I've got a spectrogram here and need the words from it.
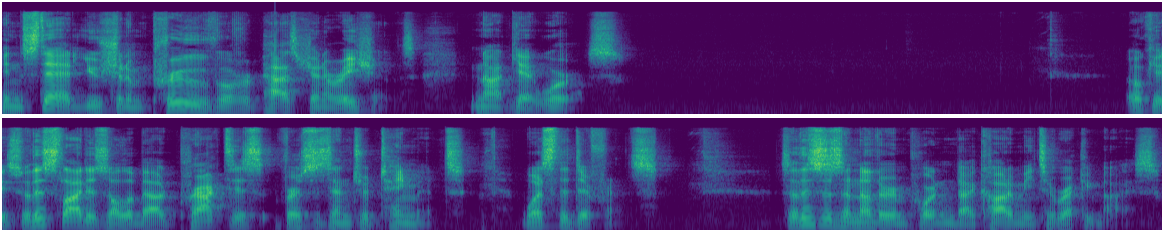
Instead, you should improve over past generations, not get worse. Okay, so this slide is all about practice versus entertainment. What's the difference? So this is another important dichotomy to recognize.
